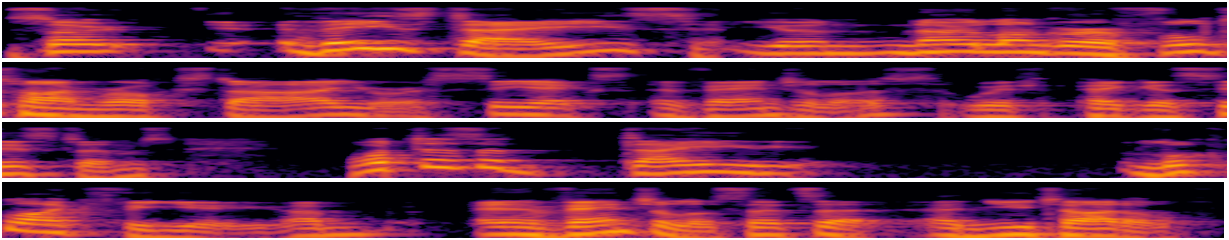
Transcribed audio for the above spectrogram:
So these days, you're no longer a full time rock star, you're a CX evangelist with Pegasystems. What does a day look like for you? Um, an evangelist, that's a, a new title.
